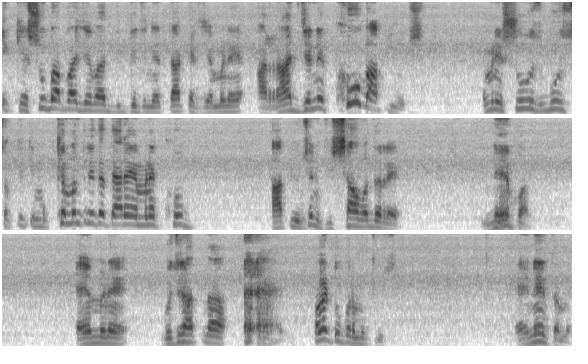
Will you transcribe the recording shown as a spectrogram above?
કે કેશુબાપા જેવા દિગ્ગજ નેતા કે જેમણે આ રાજ્યને ખૂબ આપ્યું છે. એમની શૂઝ, બૂઝ શક્તિથી મુખ્યમંત્રી હતા ત્યારે એમણે ખૂબ આપ્યું છે ને વિસાવદરે ને પણ એમણે ગુજરાતના પલટ ઉપર મૂક્યું છે. એને તમે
